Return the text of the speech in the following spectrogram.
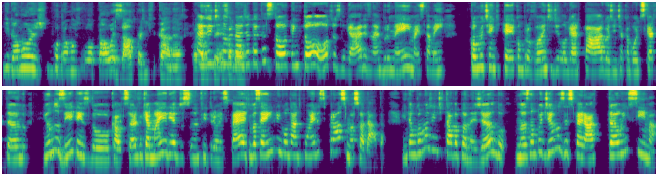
digamos, encontramos o local exato para a gente ficar, né? A gente, na verdade, boa. até testou, tentou outros lugares, né? Brunei, mas também como tinha que ter comprovante de lugar pago, a gente acabou descartando. E um dos itens do Couchsurfing, que a maioria dos anfitriões pede, que você entre em contato com eles próximo à sua data. Então, como a gente estava planejando, nós não podíamos esperar tão em cima.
